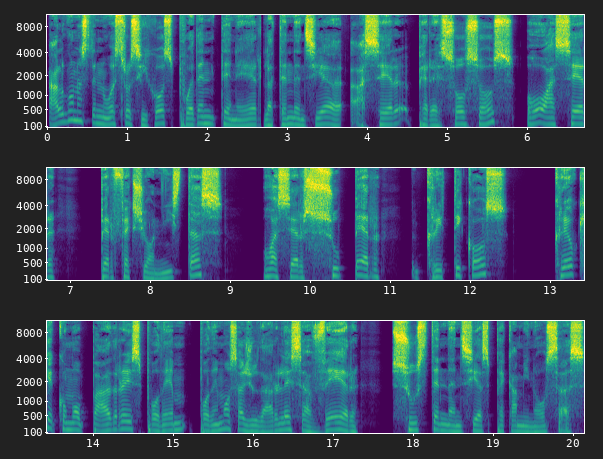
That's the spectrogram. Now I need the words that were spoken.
Algunos de nuestros hijos pueden tener la tendencia a ser perezosos o a ser perfeccionistas a ser súper críticos, creo que como padres podemos ayudarles a ver sus tendencias pecaminosas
